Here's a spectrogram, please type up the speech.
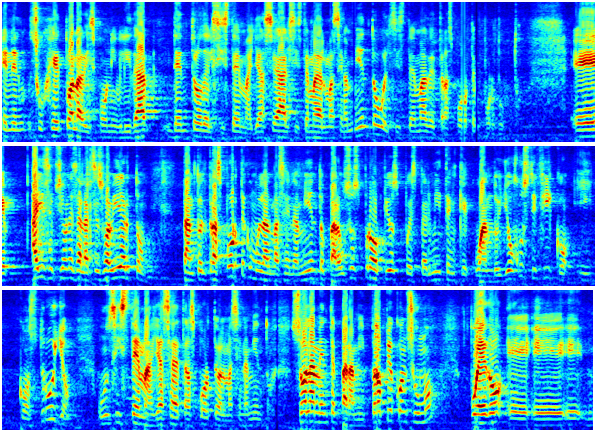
en el sujeto a la disponibilidad dentro del sistema, ya sea el sistema de almacenamiento o el sistema de transporte por ducto. Eh, hay excepciones al acceso abierto. Tanto el transporte como el almacenamiento para usos propios, pues permiten que cuando yo justifico y construyo un sistema, ya sea de transporte o almacenamiento, solamente para mi propio consumo, puedo eh, eh, eh,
